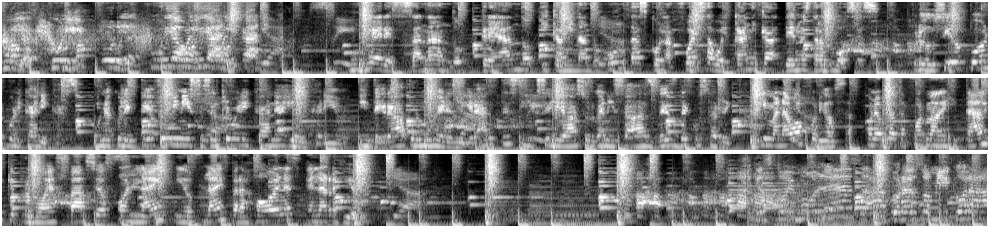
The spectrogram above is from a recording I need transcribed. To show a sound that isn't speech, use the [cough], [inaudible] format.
Furia, furia, furia, furia volcánica. Mujeres sanando, creando y caminando juntas con la fuerza volcánica de nuestras voces. Producido por Volcánicas, una colectiva feminista centroamericana y del Caribe, integrada por mujeres migrantes y exiliadas organizadas desde Costa Rica. Y Managua Furiosa, una plataforma digital que promueve espacios online y offline para jóvenes en la región. Yo estoy molesta, por eso mi coraje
